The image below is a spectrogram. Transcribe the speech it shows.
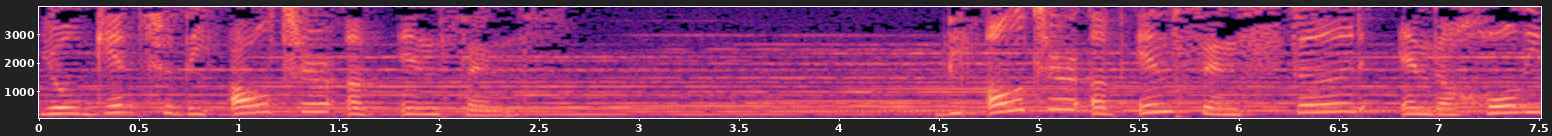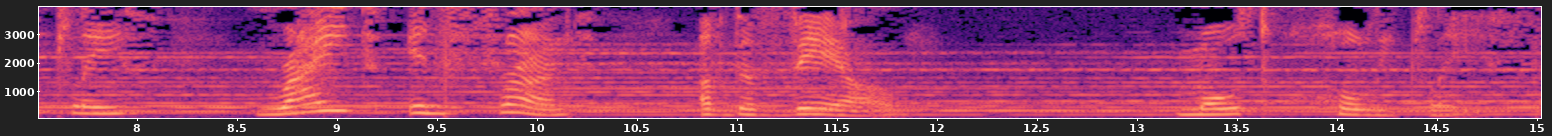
you'll get to the altar of incense. The altar of incense stood in the holy place right in front of the veil, most holy place.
